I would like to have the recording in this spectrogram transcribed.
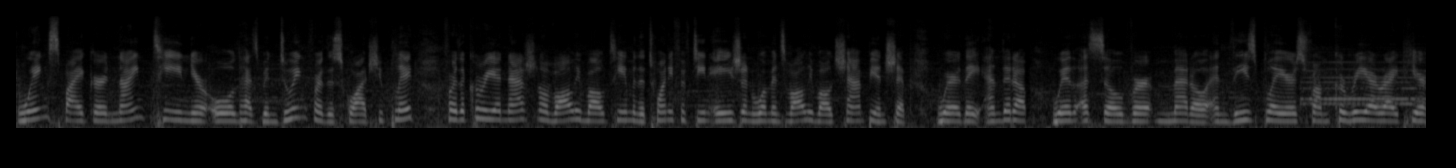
wing spiker, 19-year-old, has been doing for the squad. She played for the Korean national volleyball team in the 2015 Asian Women's Volleyball Championship, where they ended up with a silver medal. And these players from Korea right here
